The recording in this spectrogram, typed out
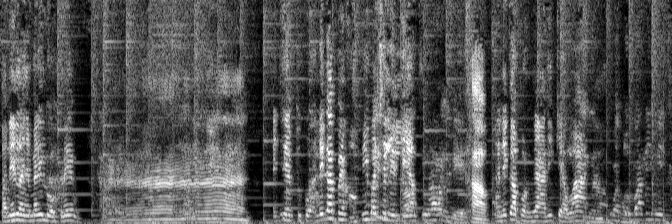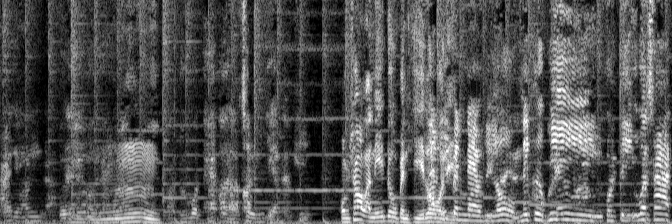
ตอนนี้เรายังไม่ได้รวมเล่มอ่า ไอเจมส์ทุกคนอันนี้ก็เป็นของพี่วัชรินทร์เลี้ยงครับอันนี้ก็ผลงานที่แกวาดนะอืมหมดแพ็คแล้ววัชรินทร์เลี้ยงผมชอบอันนี้ดูเป็นฮีอัโร่นนี้ดีเป็นแนวฮีโร่นี่คือพี่คนตรียุวชาติ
